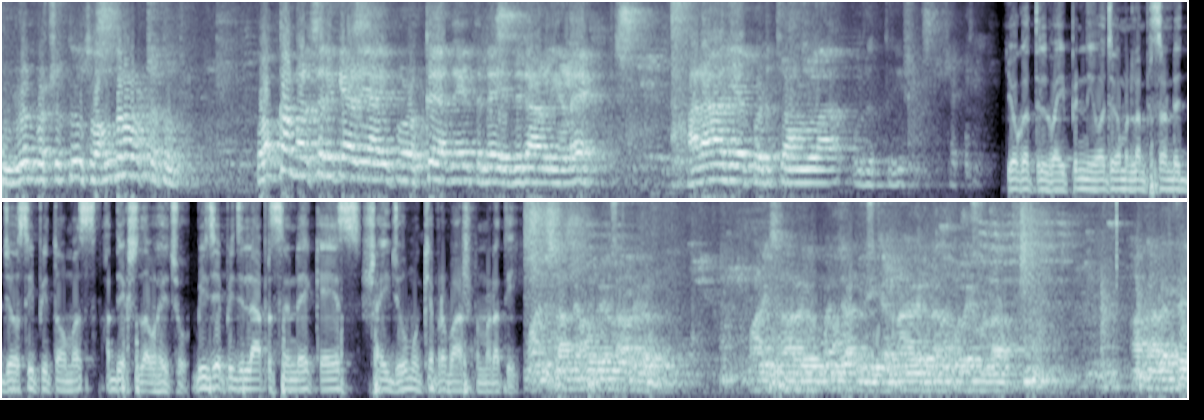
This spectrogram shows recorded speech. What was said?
മുഴുവൻ പക്ഷത്തും സ്വതന്ത്രപക്ഷത്തും ഒക്കെ മത്സരിക്കാതെയായപ്പോഴൊക്കെ അദ്ദേഹത്തിന്റെ എതിരാളികളെ പരാജയപ്പെടുത്താനുള്ള ഒരു ശക്തി. യോഗത്തിൽ വൈപ്പിൻ നിയോജകമണ്ഡലം പ്രസിഡന്റ് ജോസി പി തോമസ് അധ്യക്ഷത വഹിച്ചു. ബി ജെ പി ജില്ലാ പ്രസിഡന്റ് കെ എസ് ഷൈജു മുഖ്യപ്രഭാഷണം നടത്തി. മാണിസാറിനെ സാറ് ഉമ്മൻചാണ്ടി കരുണാകരൻ പോലെയുള്ള ആ കാലത്തെ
